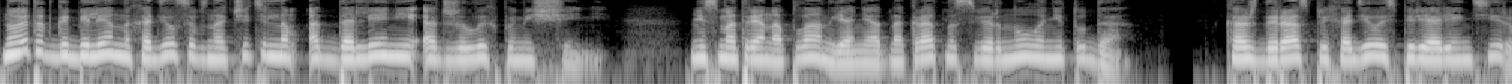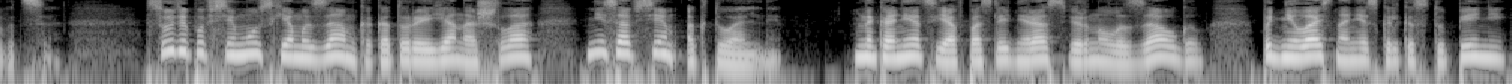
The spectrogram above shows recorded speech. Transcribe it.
но этот гобелен находился в значительном отдалении от жилых помещений. Несмотря на план, я неоднократно свернула не туда. Каждый раз приходилось переориентироваться. Судя по всему, схемы замка, которые я нашла, не совсем актуальны. Наконец, я в последний раз свернула за угол, поднялась на несколько ступеней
